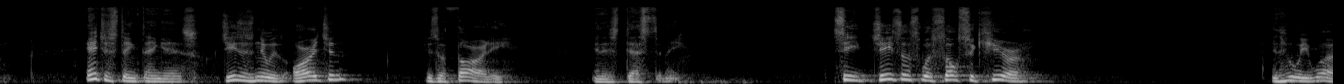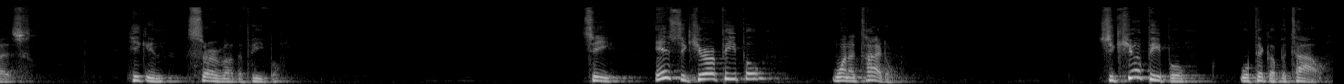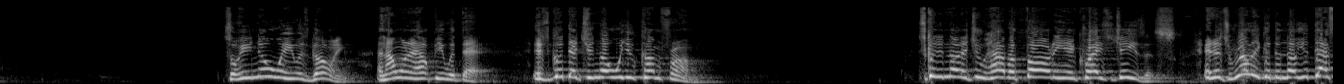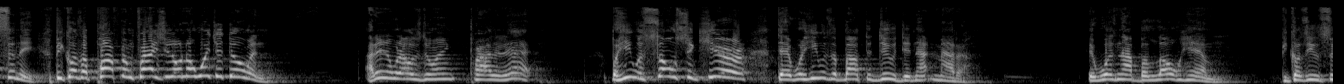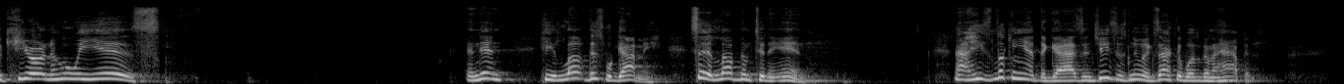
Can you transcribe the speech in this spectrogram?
Interesting thing is, Jesus knew his origin, his authority, and his destiny. See, Jesus was so secure in who he was, he can serve other people. See, insecure people want a title. Secure people will pick up a towel. So he knew where he was going, and I want to help you with that. It's good that you know where you come from. It's good to know that you have authority in Christ Jesus. And it's really good to know your destiny because apart from Christ, you don't know what you're doing. I didn't know what I was doing prior to that. But he was so secure that what he was about to do did not matter. It was not below him because he was secure in who he is. And then he loved, this is what got me. Said he loved them to the end. Now he's looking at the guys, and Jesus knew exactly what was going to happen.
